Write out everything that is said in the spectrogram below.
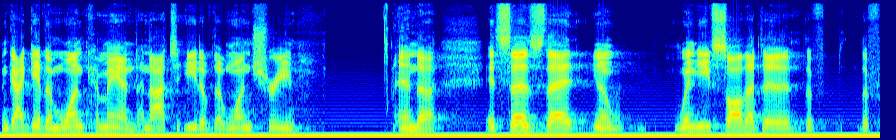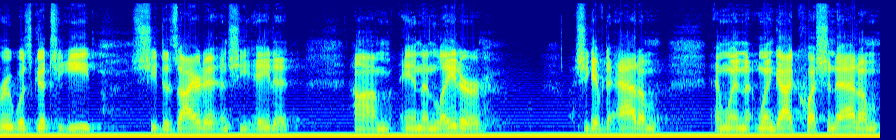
when God gave them one command not to eat of the one tree. And uh, it says that, you know, when Eve saw that the, the, the, fruit was good to eat, she desired it and she ate it. Um, and then later, she gave it to Adam. And when, when God questioned Adam,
